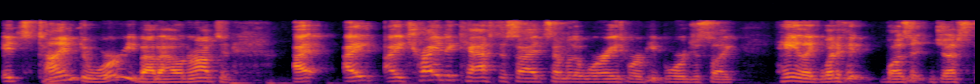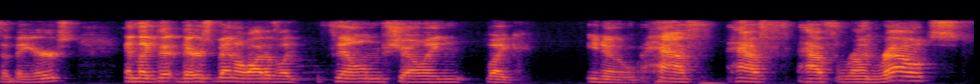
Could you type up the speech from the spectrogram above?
it's time to worry about Allen Robinson. I, I I tried to cast aside some of the worries where people were just like, hey, like what if it wasn't just the Bears? And like th- there's been a lot of like film showing like you know half half half run routes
